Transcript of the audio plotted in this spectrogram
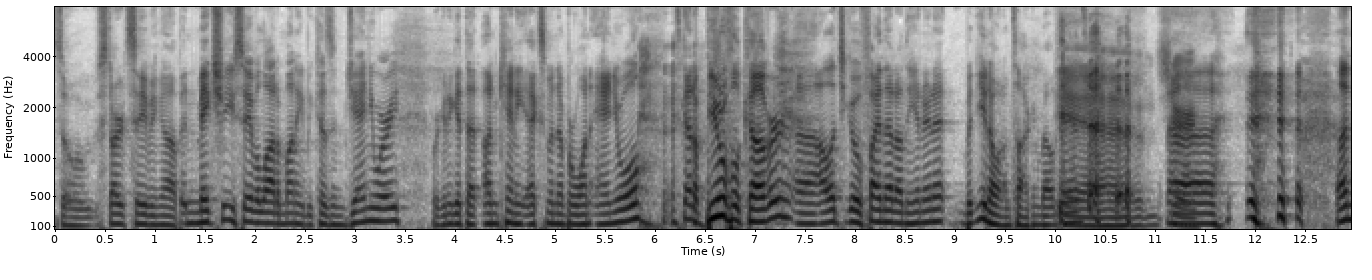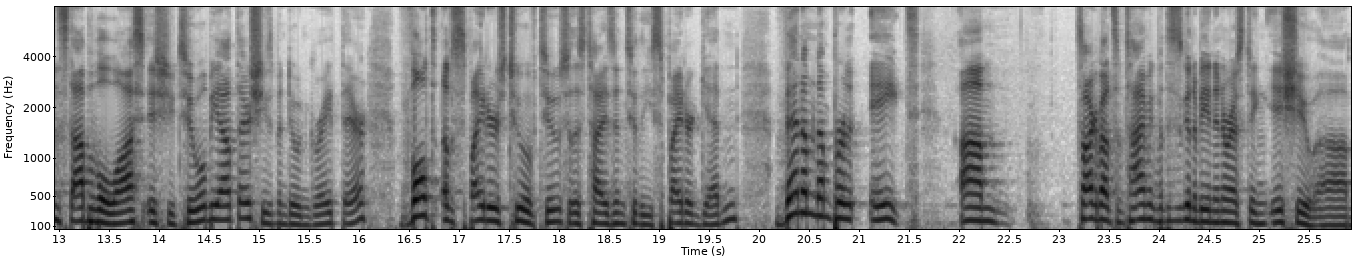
So start saving up and make sure you save a lot of money because in January we're going to get that Uncanny X Men number one annual. It's got a beautiful cover. Uh, I'll let you go find that on the internet, but you know what I'm talking about, fans. Yeah, sure. Uh, Unstoppable Wasp issue two will be out there. She's been doing great there. Vault of Spiders two of two. So this ties into the Spider Geddon. Venom number eight. Um, talk about some timing, but this is going to be an interesting issue. Uh,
